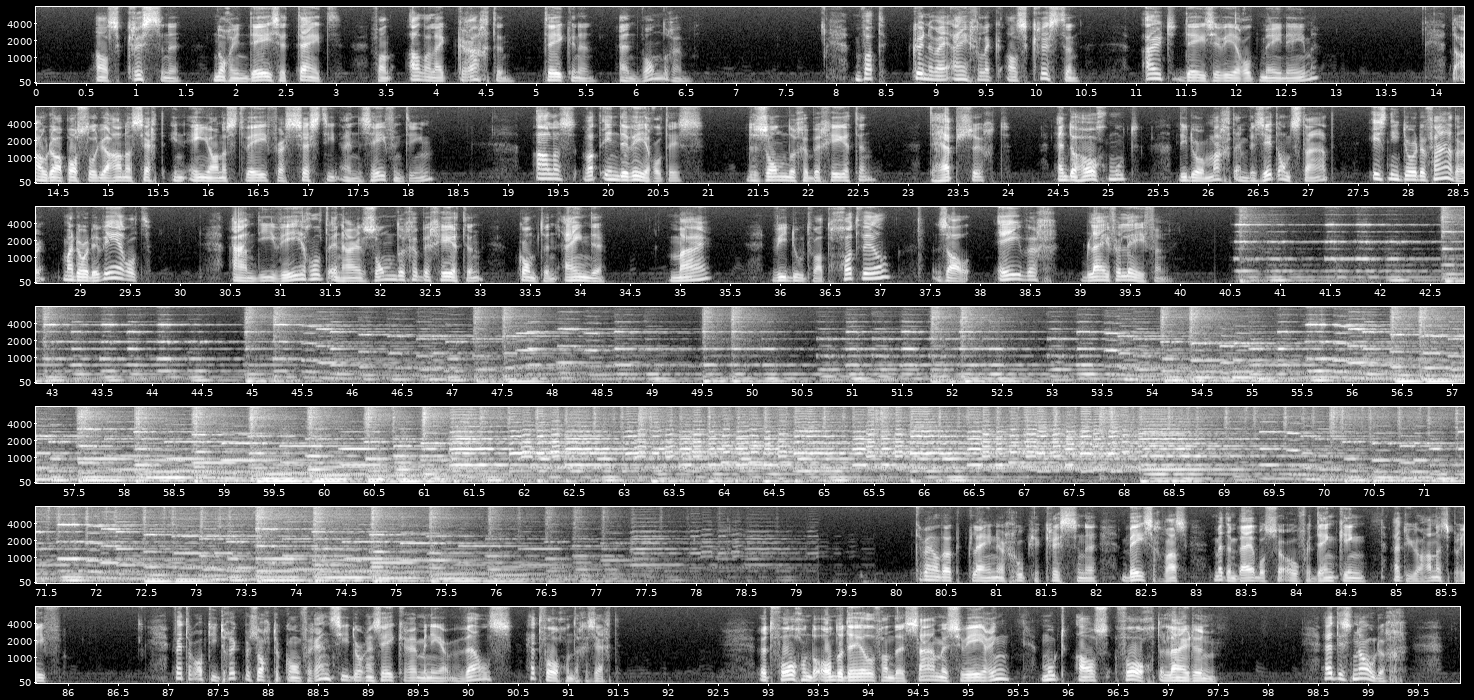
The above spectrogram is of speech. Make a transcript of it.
als christenen nog in deze tijd van allerlei krachten, tekenen en wonderen? Wat kunnen wij eigenlijk als christen uit deze wereld meenemen? De oude apostel Johannes zegt in 1 Johannes 2, vers 16 en 17: Alles wat in de wereld is, de zondige begeerten, de hebzucht en de hoogmoed, die door macht en bezit ontstaat, is niet door de Vader, maar door de wereld. Aan die wereld en haar zondige begeerten komt een einde. Maar wie doet wat God wil, zal eeuwig blijven leven. Dat kleine groepje christenen bezig was met een bijbelse overdenking uit de Johannesbrief, werd er op die druk bezochte conferentie door een zekere meneer Wells het volgende gezegd. Het volgende onderdeel van de samenzwering moet als volgt luiden. Het is nodig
